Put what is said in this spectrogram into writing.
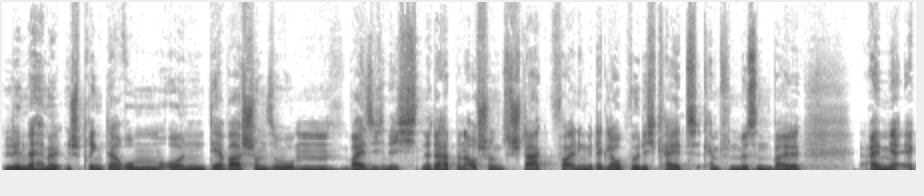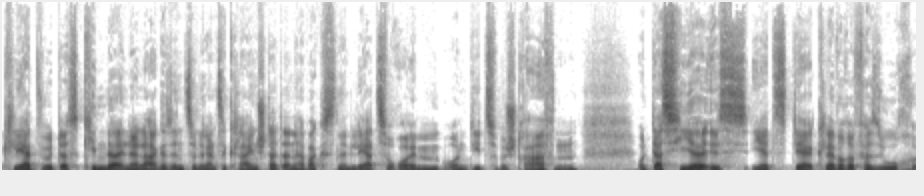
Linda Hamilton springt da rum und der war schon so, mh, hm, weiß ich nicht. Ne, da hat man auch schon stark, vor allen Dingen mit der Glaubwürdigkeit kämpfen müssen, weil einem ja erklärt wird, dass Kinder in der Lage sind, so eine ganze Kleinstadt an Erwachsenen leer zu räumen und die zu bestrafen. Und das hier ist jetzt der clevere Versuch,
